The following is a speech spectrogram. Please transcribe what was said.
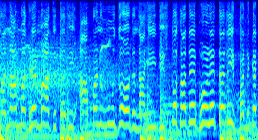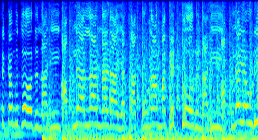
मनामध्ये माज तरी आपण मुजोर नाही. दिसतो साधे भोळे तरी मनगट कमजोर नाही. आपल्याला लढायाचा कुणामध्ये जोर नाही. आपल्या एवढी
